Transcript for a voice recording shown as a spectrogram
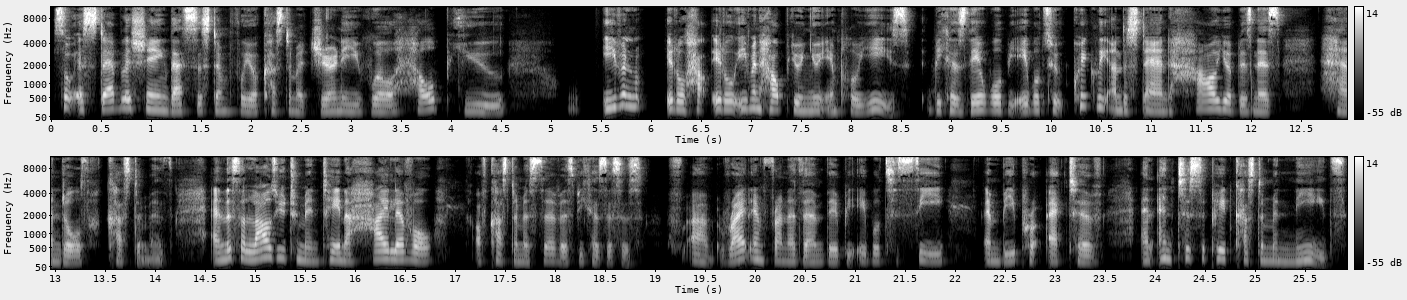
So establishing that system for your customer journey will help you even it'll help it'll even help your new employees because they will be able to quickly understand how your business handles customers. And this allows you to maintain a high level of customer service because this is um, right in front of them. They'll be able to see and be proactive and anticipate customer needs,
